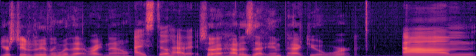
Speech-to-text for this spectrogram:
you're still dealing with that right now. I still have it. So how does that impact you at work? Um,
